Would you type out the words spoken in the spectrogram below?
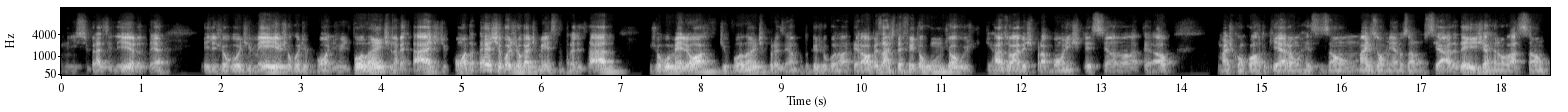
início brasileiro até, ele jogou de meia, jogou de, ponta, de volante, na verdade, de ponta, até chegou a jogar de meia centralizado. Jogou melhor de volante, por exemplo, do que jogou na lateral, apesar de ter feito alguns jogos razoáveis para bons esse ano na lateral. Mas concordo que era uma rescisão mais ou menos anunciada desde a renovação.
